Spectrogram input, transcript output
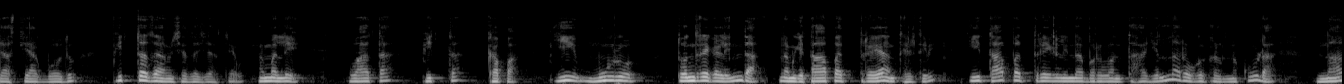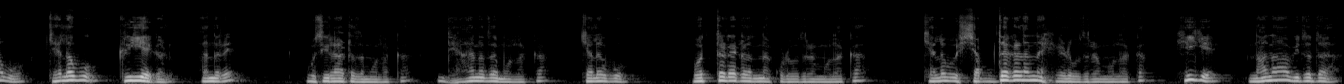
ಜಾಸ್ತಿ ಆಗ್ಬೋದು ಪಿತ್ತದ ಅಂಶದ ಜಾಸ್ತಿ ಆಗ್ಬೋದು ನಮ್ಮಲ್ಲಿ ವಾತ, ಪಿತ್ತ ಕಪ ಈ ಮೂರು ತೊಂದರೆಗಳಿಂದ ನಮಗೆ ತಾಪತ್ರಯ ಅಂತ ಹೇಳ್ತೀವಿ. ಈ ತಾಪತ್ರಯಗಳಿಂದ ಬರುವಂತಹ ಎಲ್ಲ ರೋಗಗಳನ್ನು ಕೂಡ ನಾವು ಕೆಲವು ಕ್ರಿಯೆಗಳು, ಅಂದರೆ ಉಸಿರಾಟದ ಮೂಲಕ, ಧ್ಯಾನದ ಮೂಲಕ, ಕೆಲವು ಒತ್ತಡಗಳನ್ನು ಕೊಡುವುದರ ಮೂಲಕ, ಕೆಲವು ಶಬ್ದಗಳನ್ನು ಹೇಳುವುದರ ಮೂಲಕ, ಹೀಗೆ ನಾನಾ ವಿಧದ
